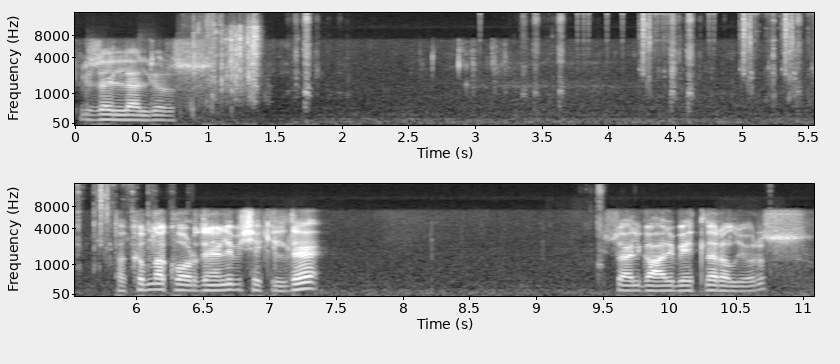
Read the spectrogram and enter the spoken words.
Güzel ilerliyoruz. Takımla koordineli bir şekilde Güzel galibiyetler alıyoruz.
